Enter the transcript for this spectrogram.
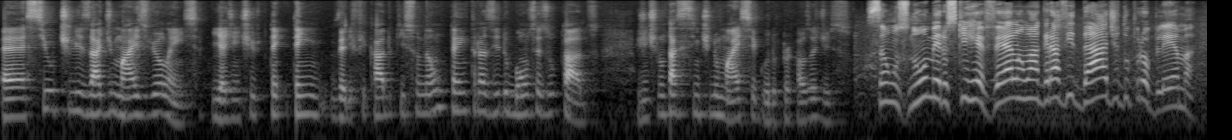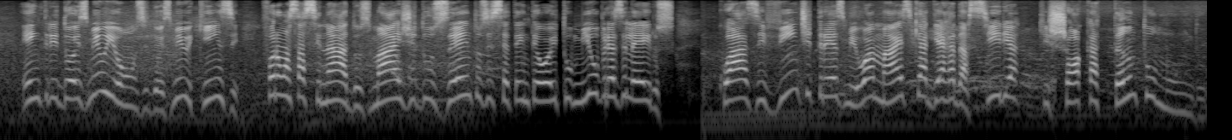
é, se utilizar de mais violência. E a gente tem, tem verificado que isso não tem trazido bons resultados. A gente não está se sentindo mais seguro por causa disso. São os números que revelam a gravidade do problema. Entre 2011 e 2015, foram assassinados mais de 278 mil brasileiros, quase 23 mil a mais que a guerra da Síria, que choca tanto o mundo.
